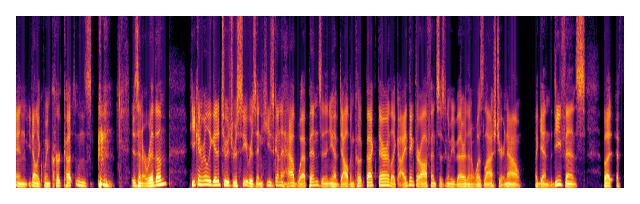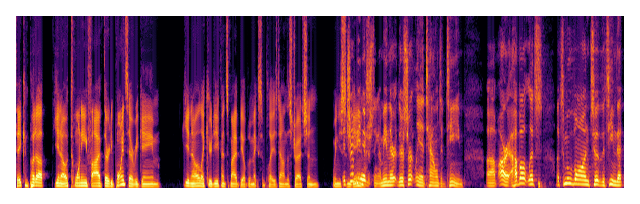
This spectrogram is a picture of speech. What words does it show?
And you know, like when Kirk Cousins is in a rhythm, he can really get it to his receivers, and he's going to have weapons. And then you have Dalvin Cook back there. Like, I think their offense is going to be better than it was last year. Now, again, the defense, but if they can put up, you know, 25, 30 points every game, you know, like your defense might be able to make some plays down the stretch and win you some It should games. be interesting. I mean, they're they're certainly a talented team. Um, all right, how about let's let's move on to the team that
